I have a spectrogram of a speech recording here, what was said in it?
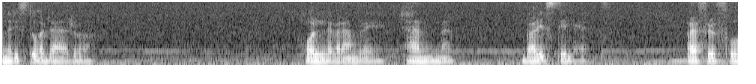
Når de står der og holder hverandre i hendene, bare i stillhet, bare for å få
